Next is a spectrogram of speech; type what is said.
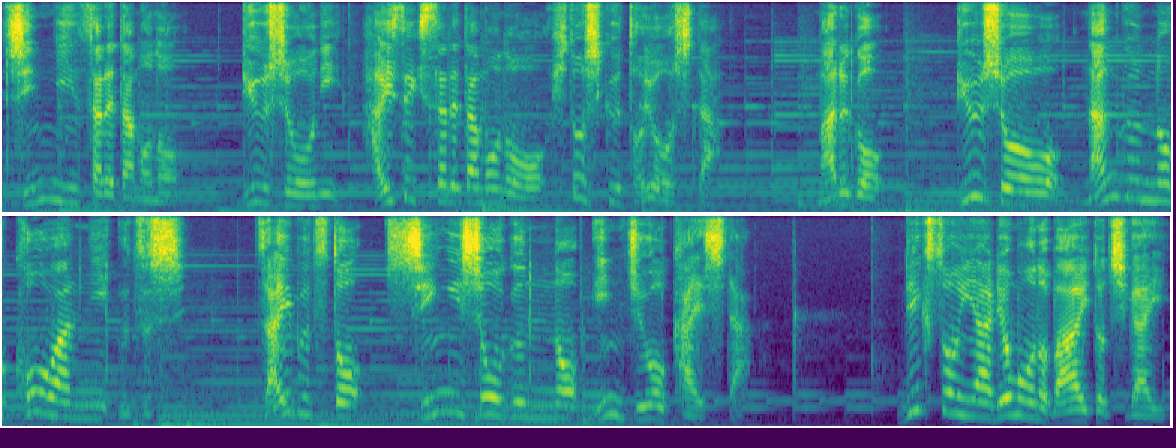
信任された者劉将に排斥された者を等しく登用した。丸5劉将を南軍の公安に移し財物と新位将軍の印樹を返した。リクソンやリョモーの場合と違い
